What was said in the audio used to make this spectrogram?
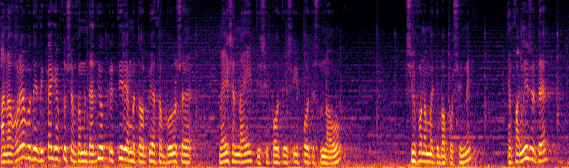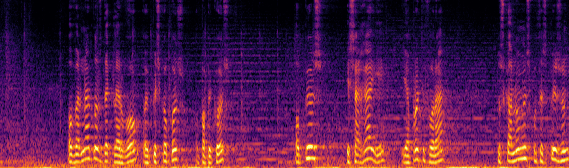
αναγορεύονται ειδικά για αυτούς 72 κριτήρια με τα οποία θα μπορούσε να είσαι ναΐτης υπότης ή υπότης του ναού. Σύμφωνα με την παποσύνη εμφανίζεται ο Βερνάρδος Δεκλερβό, ο επίσκοπος, ο παπικός ο οποίος εισαγάγει για πρώτη φορά τους κανόνες που θεσπίζουν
